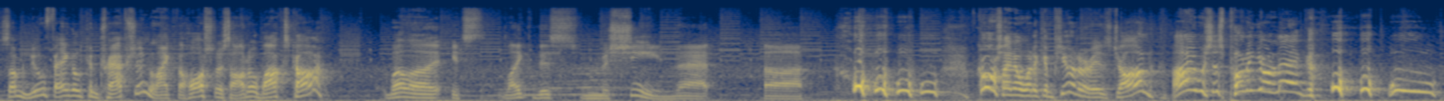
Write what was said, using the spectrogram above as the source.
Some newfangled contraption like the horseless auto box car? Well, uh, it's like this machine that, uh... of course I know what a computer is, John! I was just pulling your leg!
